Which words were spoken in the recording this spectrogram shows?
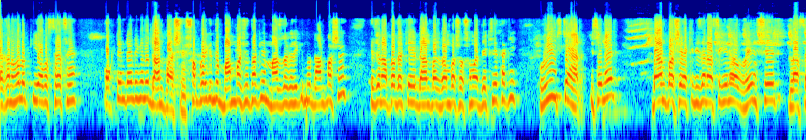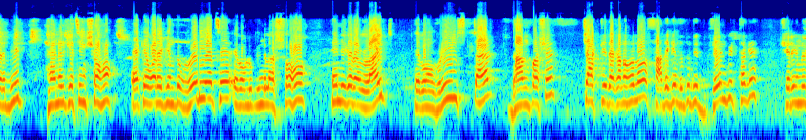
দেখানো হলো, কি অবস্থায় আছে? অকটেন টাইমটি কিন্তু ডান পাশে। সব গাড়ি কিন্তু বাম পাশে থাকে মাজদা গাড়ি কিন্তু ডান পাশে। এই আপনাদেরকে ডান পাশ, বাম পাশ সবসময় দেখিয়ে থাকি। হুইল স্টার পিছনের, ডান পাশে একই ডিজাইন আছে কিনা? রেন গ্লাসের বিট হ্যান্ডেল কেচিং সহ। একেবারে কিন্তু রেডি আছে এবং লুকিং গ্লাস সহ। ইন্ডিকেটার লাইট এবং রিমস টায়ার ডান পাশে। চারটি দেখানো হলো। সাদে কিন্তু দুটি ড্রেন বিট থাকে। সেটা কিন্তু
